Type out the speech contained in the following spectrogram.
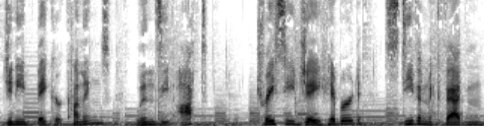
Ginny Baker Cummings, Lindsay Ott, Tracy J. Hibbard, Stephen McFadden,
